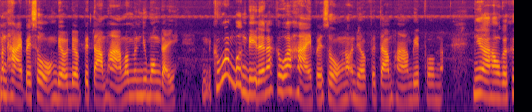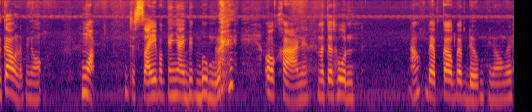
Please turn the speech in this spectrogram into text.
มันหายไปสองเดี๋ยวเดี๋ยวไปตามหาว่ามันอยู่มองใดคือว่าเบิ่งดีแล้วนะคือว่าหายไปสองเนาะเดี๋ยวไปตามหาเบ็ดพร้อมเนาะเหงื่อเฮาก็คือเก่าแหละพี่น้องหวกมัน จะไซส์ปักใหญ่ๆบิ๊กบึ้มเลย ออกขาเนี่ย มันจะทน เอาแบบเก่าแบบเดิมพี่น้องเลย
